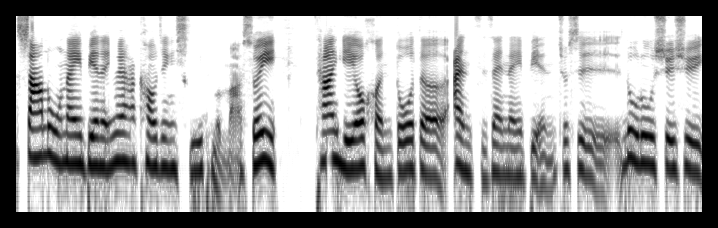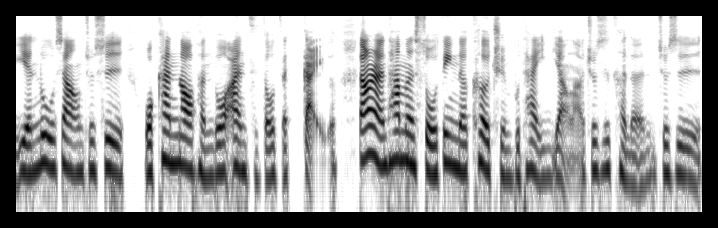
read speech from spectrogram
沙鹿那一边呢，因为它靠近西屯嘛，所以它也有很多的案子在那边，就是陆陆续续沿路上，就是我看到很多案子都在盖了。当然，他们锁定的客群不太一样啦，就是可能就是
